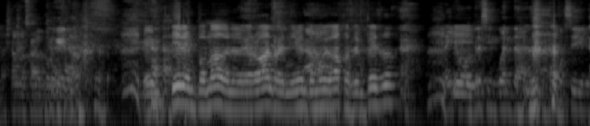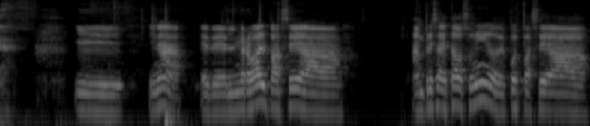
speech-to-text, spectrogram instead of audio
¿no? ya uno sabe por qué, ¿no? Bien empomado en el Merval, rendimientos muy No. bajos en pesos. Ahí como Y- 350 posible. Y, y nada, del Merval pasé a, a empresas de Estados Unidos, después pasé a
